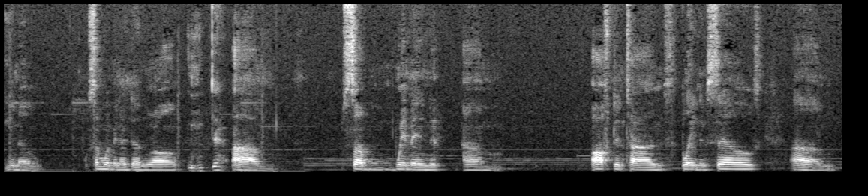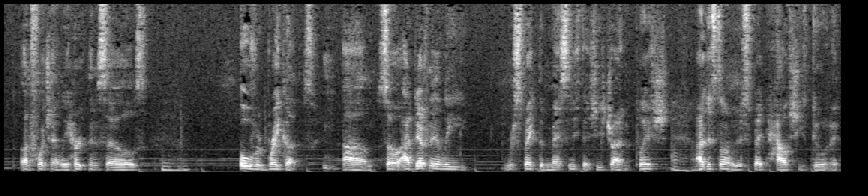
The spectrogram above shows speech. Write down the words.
you know, some women are done wrong. Yeah. Some women um, oftentimes blame themselves. Um, unfortunately, hurt themselves over breakups. Um, so I definitely respect the message that she's trying to push. I just don't respect how she's doing it.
